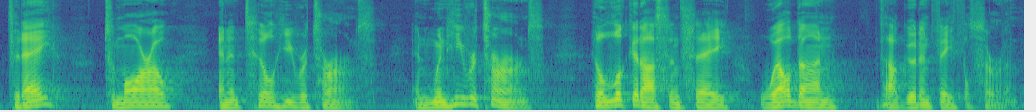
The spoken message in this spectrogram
today, tomorrow, and until he returns. And when he returns, He'll look at us and say, Well done, thou good and faithful servant.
